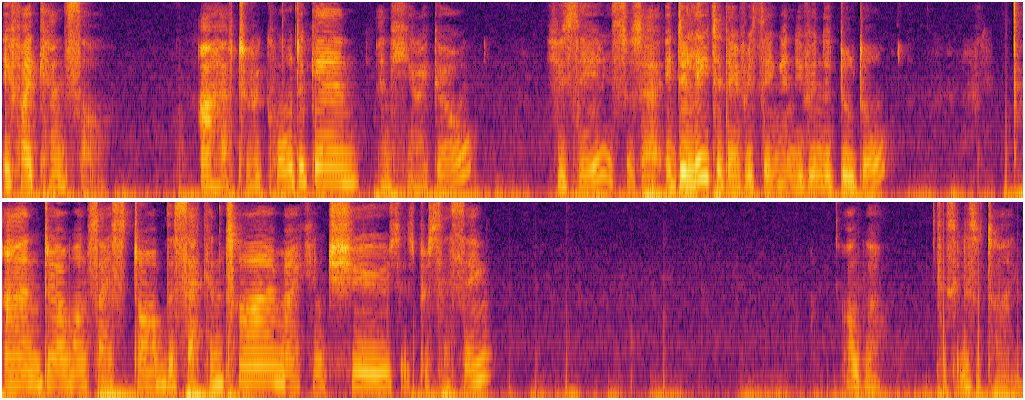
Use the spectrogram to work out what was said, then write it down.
If I cancel, I have to record again, and here I go. You see, so it deleted everything and even the doodle. And uh, once I stop the second time I can choose it's processing. Oh well takes a little time.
